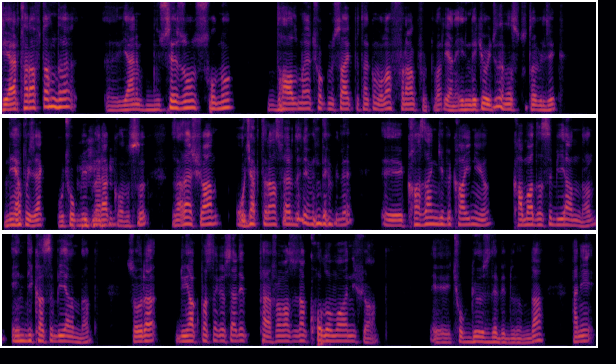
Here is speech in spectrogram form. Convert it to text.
diğer taraftan da e, yani bu sezon sonu dağılmaya çok müsait bir takım olan Frankfurt var. Yani elindeki oyuncuları nasıl tutabilecek? Ne yapacak? O çok büyük merak konusu. Zaten şu an Ocak transfer döneminde bile e, kazan gibi kaynıyor. Kamadası bir yandan, Endikası bir yandan. Sonra Dünya Kupası'nda gösterdiği performans yüzünden Kolomani şu an e, çok gözde bir durumda. hani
